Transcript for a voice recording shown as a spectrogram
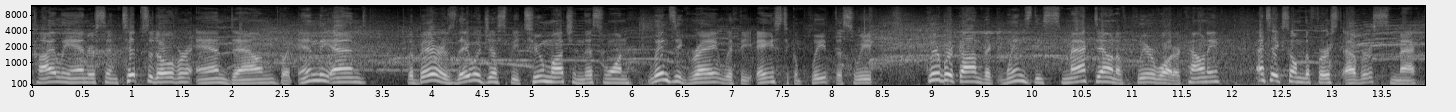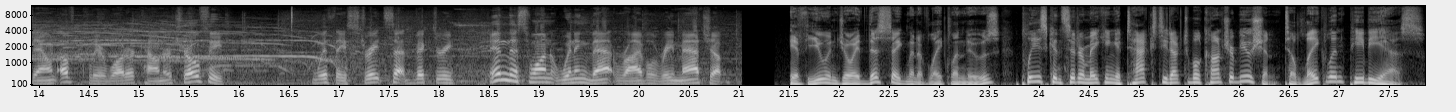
Kylie Anderson tips it over and down, but in the end, the Bears, they would just be too much in this one. Lindsey Gray with the ace to complete the sweep. Clearbrook Gonvick wins the SmackDown of Clearwater County and takes home the first ever SmackDown of Clearwater County Trophy with a straight set victory in this one, winning that rivalry matchup. If you enjoyed this segment of Lakeland News, please consider making a tax-deductible contribution to Lakeland PBS.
